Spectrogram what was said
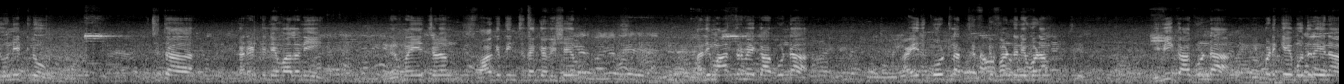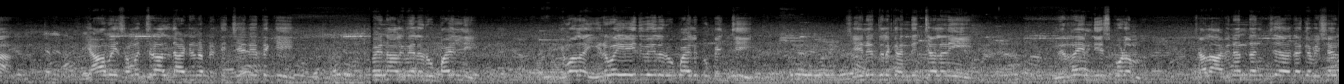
యూనిట్లు ఉచిత కరెంటునివ్వాలని నిర్ణయించడం స్వాగతించదగ్గ విషయం. అది మాత్రమే కాకుండా ఐదు కోట్ల థ్రిఫ్ట్ ఫండ్ని ఇవ్వడం. ఇవి కాకుండా ఇప్పటికే మొదలైన యాభై సంవత్సరాలు దాటిన ప్రతి చేనేతకి ఇరవై నాలుగు వేల రూపాయలని ఇవాళ ఇరవై ఐదు వేల రూపాయలకు పెంచి చేనేతలకు అందించాలని నిర్ణయం తీసుకోవడం చాలా అభినందించదగ్గ విషయం.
